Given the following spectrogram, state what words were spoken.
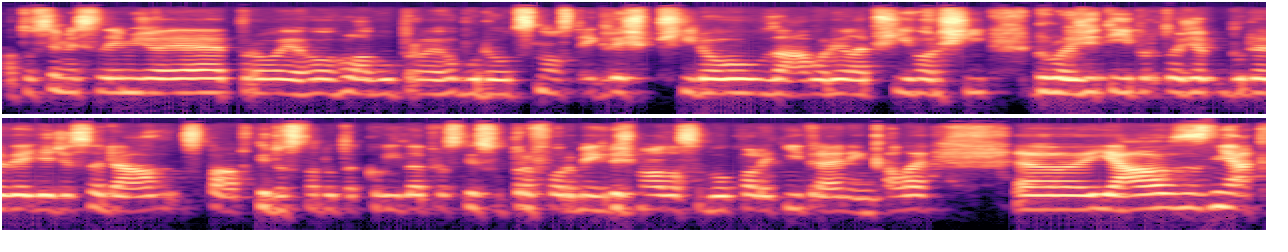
a to si myslím, že je pro jeho hlavu, pro jeho budoucnost, i když přijdou závody lepší, horší, důležitý, protože bude vědět, že se dá zpátky dostat do takovéhle prostě super formy, když má za sebou kvalitní trénink. Ale eh, já z, nějak,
